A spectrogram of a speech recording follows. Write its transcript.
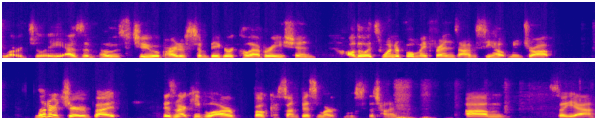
largely, as opposed to a part of some bigger collaboration. Although it's wonderful, my friends obviously help me drop literature, but Bismarck people are focused on Bismarck most of the time. Um, so yeah.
